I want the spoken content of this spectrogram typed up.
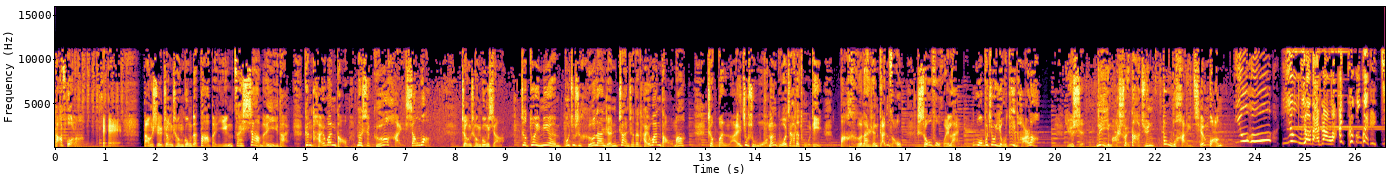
答错了。嘿嘿，当时郑成功的大本营在厦门一带，跟台湾岛那是隔海相望。郑成功想，这对面不就是荷兰人占着的台湾岛吗？这本来就是我们国家的土地，把荷兰人赶走，收复回来，我不就有地盘了？于是立马率大军渡海前往。哟吼，又要打仗了！哎，快快快，接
